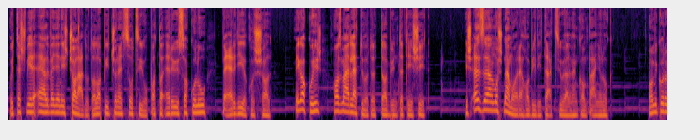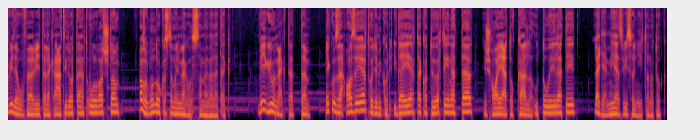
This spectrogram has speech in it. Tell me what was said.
hogy testvére elvegyen és családot alapítson egy szociopata erőszakoló, per gyilkossal? Még akkor is, ha az már letöltötte a büntetését. És ezzel most nem a rehabilitáció ellen kampányolok. Amikor a videófelvételek átiratát olvastam, azon gondolkoztam, hogy megosszam-e veletek. Végül megtettem. Méghozzá azért, hogy amikor ideértek a történettel, és halljátok Kárla utóéletét, legyen mihez viszonyítanatok.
